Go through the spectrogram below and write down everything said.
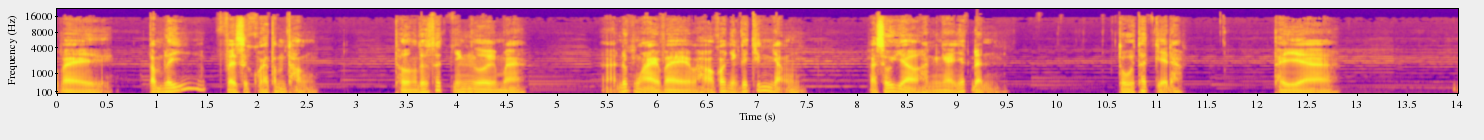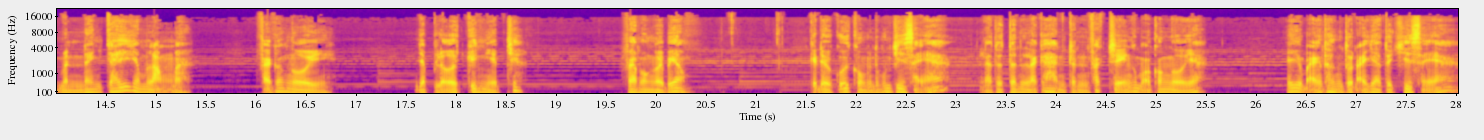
về tâm lý về sức khỏe tâm thần. Thường tôi thích những người mà À, nước ngoài về và họ có những cái chứng nhận và số giờ hành nghề nhất định. Tôi thích vậy đó. Thì à, mình đang cháy trong lòng mà. Phải có người dập lửa chuyên nghiệp chứ. Và mọi người biết không? Cái điều cuối cùng tôi muốn chia sẻ là tôi tin là cái hành trình phát triển của mỗi con người á nếu như bản thân tôi nãy giờ tôi chia sẻ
